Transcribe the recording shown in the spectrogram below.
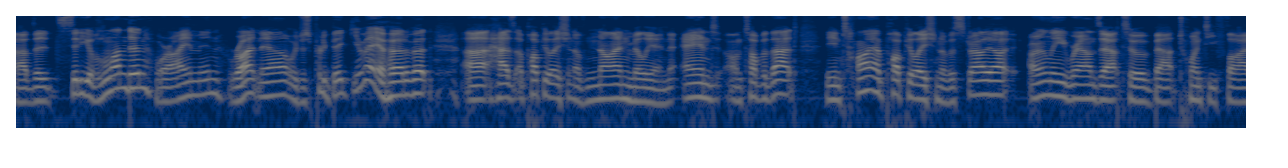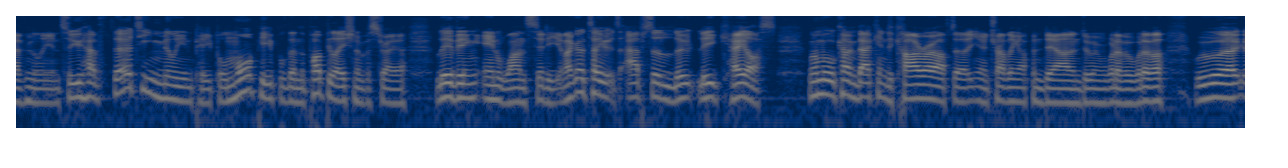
uh, the city of London, where I am in right now, which is pretty big, you may have heard of it, uh, has a population of 9 million. And on top of that, the entire population of Australia only rounds out to about 25 million. So you have 30 million people, more people than the population of Australia, living in one city. And I got to tell you, it's absolutely chaos. When we were coming back into Cairo after you know traveling up and down and doing whatever, whatever, we were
